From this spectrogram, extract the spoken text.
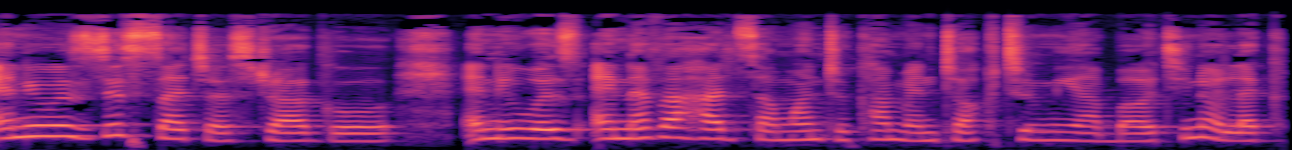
And it was just such a struggle. And it was, I never had someone to come and talk to me about, you know, like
